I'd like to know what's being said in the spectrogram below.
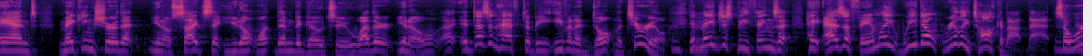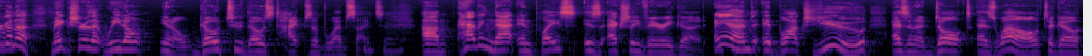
and making sure that you know sites that you don't want them to go to whether you know uh, it doesn't have to be even adult material mm-hmm. it may just be things that hey as a family we don't really talk about that so mm-hmm. we're going to make sure that we don't you know go to those types of websites mm-hmm. um, having that in place is actually very good and it blocks you as an adult as well to go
